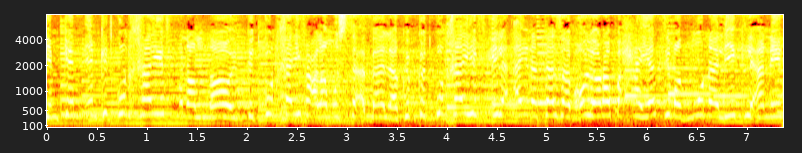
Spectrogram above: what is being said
يمكن يمكن تكون خايف من الله يمكن تكون خايف على مستقبلك يمكن تكون خايف إلى أين تذهب. قول يا رب حياتي مضمونة ليك لأن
